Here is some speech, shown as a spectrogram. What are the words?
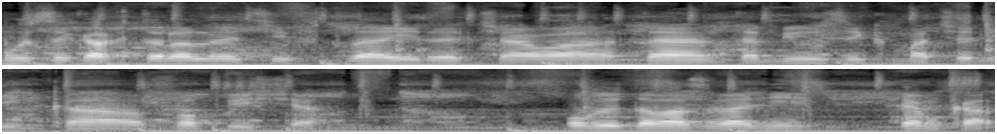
muzyka, która leci w tle i leciała, ten, ten music macie linka w opisie. Mówił do Was Leni, Siemka.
